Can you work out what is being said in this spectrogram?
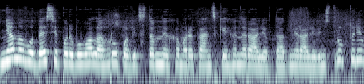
Днями в Одесі перебувала група відставних американських генералів та адміралів-інструкторів,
